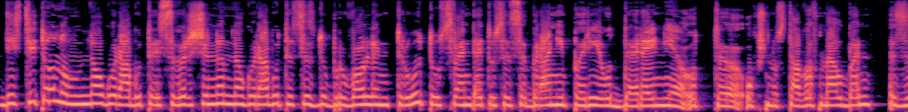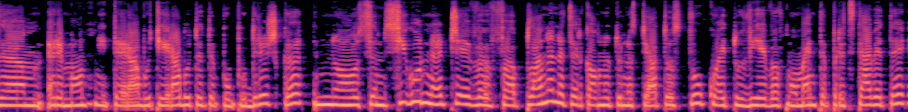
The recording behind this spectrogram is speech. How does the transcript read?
Действително много работа е свършена, много работа с доброволен труд, освен дето са събрани пари от дарения от е, общността в Мелбърн за ремонтните работи и работата по поддръжка, но съм сигурна, че в е, плана на църковното настоятелство, което вие в момента представяте,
